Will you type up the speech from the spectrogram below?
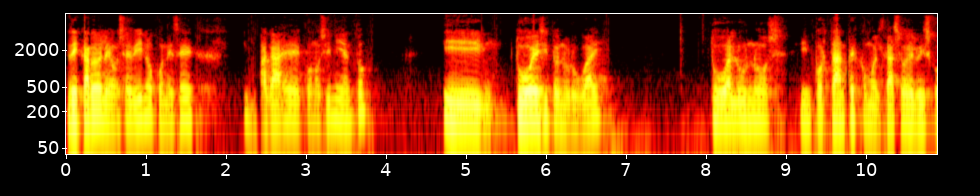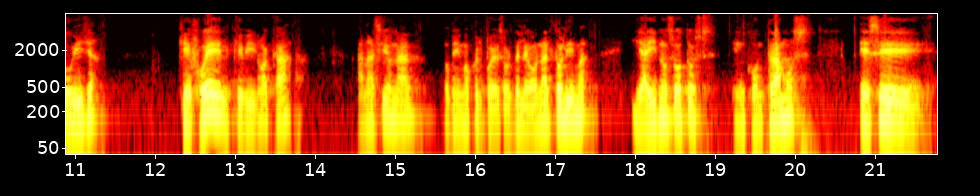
Ricardo de León se vino con ese bagaje de conocimiento y tuvo éxito en Uruguay. Tuvo alumnos importantes como el caso de Luis Cubilla, que fue el que vino acá a Nacional, lo mismo que el profesor de León Alto Lima, y ahí nosotros encontramos ese,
